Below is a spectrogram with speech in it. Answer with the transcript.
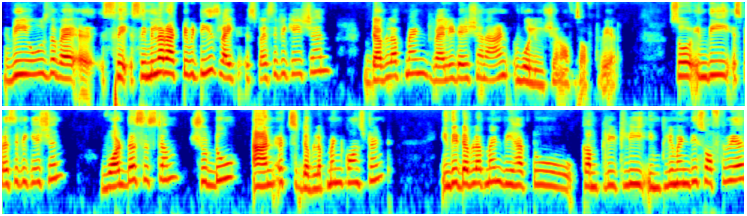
we use the uh, similar activities like specification, development, validation and evolution of software. So, in the specification, what the system should do and its development constant. In the development, we have to completely implement the software.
